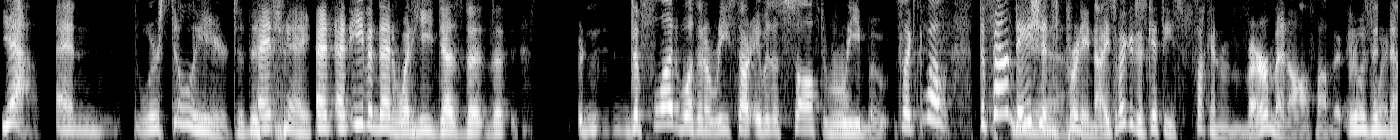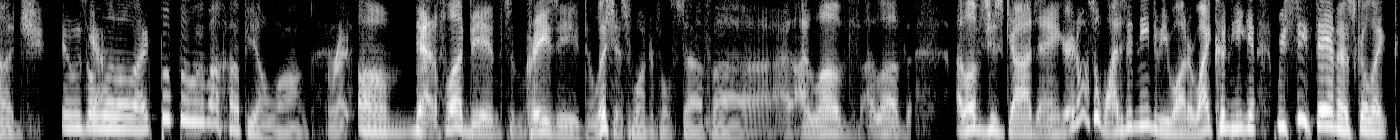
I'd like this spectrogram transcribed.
Yeah, and we're still here to this day. And and even then, when he does the the the flood wasn't a restart; it was a soft reboot. It's like, well, the foundation's Yeah. pretty nice. If I could just get these fucking vermin off of it, It was a nudge. It was Yeah. a little like boop boop boop. I'll help you along. right. um yeah the flood being some crazy delicious wonderful stuff uh I, I love i love i love just god's anger and also why does it need to be water why couldn't he get we see thanos go like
